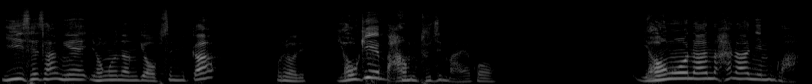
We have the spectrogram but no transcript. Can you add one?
이 세상에 영원한 게 없으니까 우리 어디 여기에 마음 두지 말고 영원한 하나님과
